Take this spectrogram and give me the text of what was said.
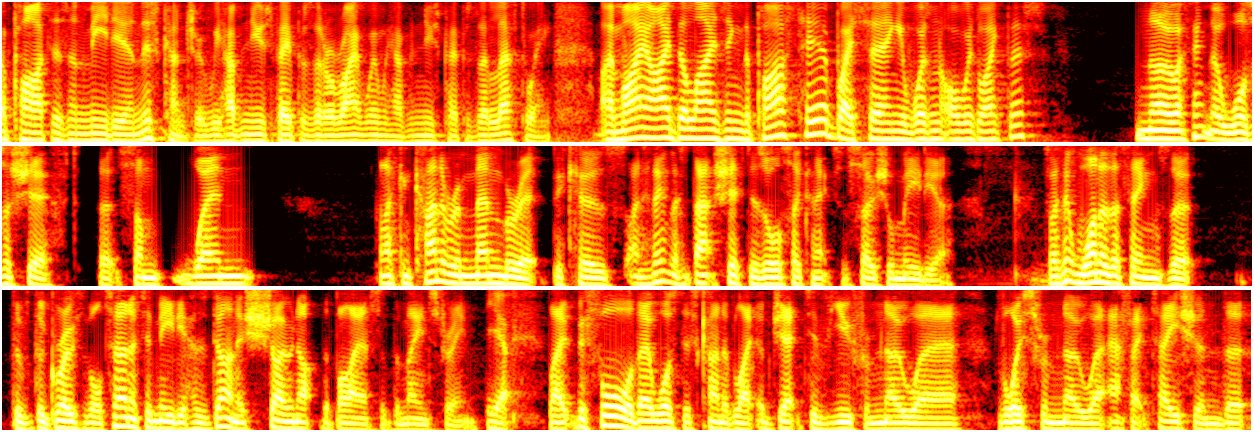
a partisan media in this country. We have newspapers that are right wing, we have newspapers that are left wing. Am I idolizing the past here by saying it wasn't always like this? No, I think there was a shift at some when, and I can kind of remember it because I think that that shift is also connected to social media. So I think one of the things that the, the growth of alternative media has done is shown up the bias of the mainstream. Yeah. Like before, there was this kind of like objective view from nowhere, voice from nowhere affectation that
